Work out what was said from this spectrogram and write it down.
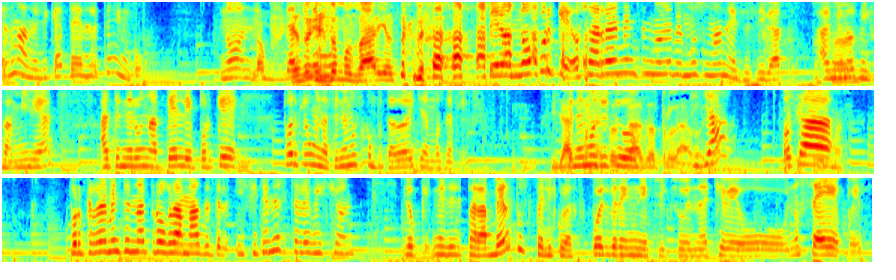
Es más, ni siquiera te, le tengo. No, No, ya ya, ya somos varios. pero no porque, o sea, realmente no le vemos una necesidad, al menos mi familia, a tener una tele. ¿Por qué? Porque, una, tenemos computadora y tenemos Netflix. Y ya tenemos con eso YouTube. estás de otro lado. Y ya. ¿Para O sea, porque realmente no hay programas de tele. Y si tienes televisión, lo que neces- para ver tus películas que puedes ver en Netflix o en HBO, no sé, pues,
